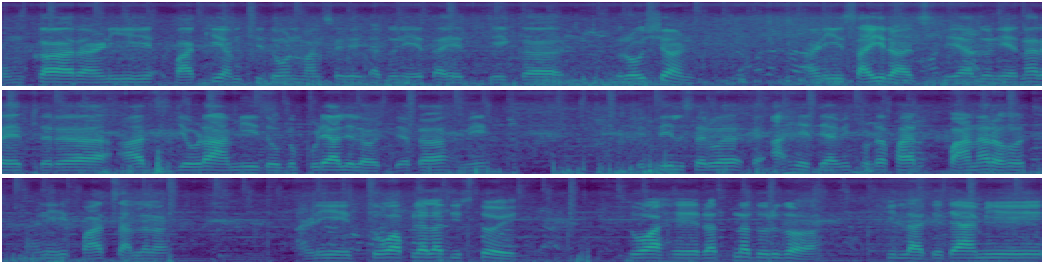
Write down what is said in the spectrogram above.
ओमकार आणि बाकी आमची दोन माणसं अजून येत आहेत. एक रोशन आणि साईराज हे अजून येणार आहेत. तर आज जेवढा आम्ही दोघं पुढे आलेलो आहोत ते आता आम्ही तेथील सर्व आहे ते आम्ही थोडंफार पाहणार आहोत आणि पाहत चाललेलो आहोत आणि तो आपल्याला दिसतोय. तो आहे रत्नदुर्ग. किल्ला तिथे आम्ही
